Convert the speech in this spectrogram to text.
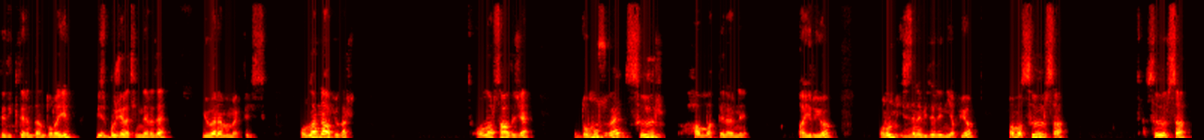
dediklerinden dolayı biz bu jelatinlere de güvenememekteyiz. Onlar ne yapıyorlar? Onlar sadece domuz ve sığır ham maddelerini ayırıyor. Onun izlenebilirliğini yapıyor. Ama sığırsa sığırsa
